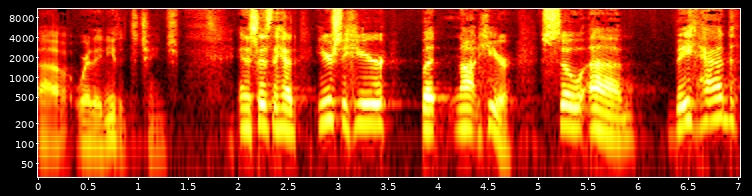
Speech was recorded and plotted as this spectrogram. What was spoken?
uh, where they needed to change. And it says they had ears to hear, but not hear. So um, they had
